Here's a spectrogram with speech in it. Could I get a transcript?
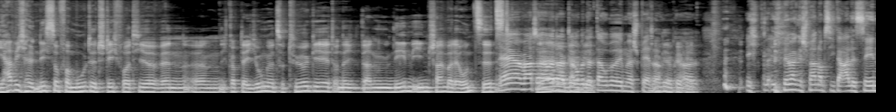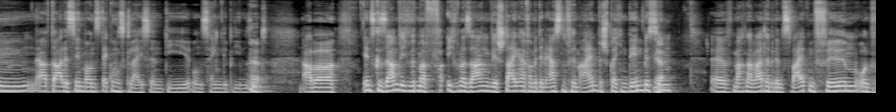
die habe ich halt nicht so vermutet. Stichwort hier, wenn, ähm, ich glaube, der Junge zur Tür geht und dann neben ihm scheinbar der Hund sitzt. Ja, ja warte, ja, ja, okay, darüber, okay. darüber, reden wir später. Okay, okay, okay. Ich, ich bin mal gespannt, ob sich da alle Szenen, ob da alle Szenen bei uns deckungsgleich sind, die uns hängen geblieben sind. Aber insgesamt, ich würde mal, würd mal sagen, wir steigen einfach mit dem ersten Film ein, besprechen den ein bisschen. Äh, machen dann weiter mit dem zweiten Film und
